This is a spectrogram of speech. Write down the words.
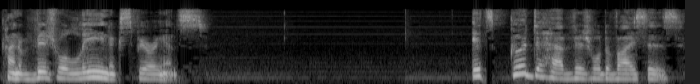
kind of visual lean experience. It's good to have visual devices,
